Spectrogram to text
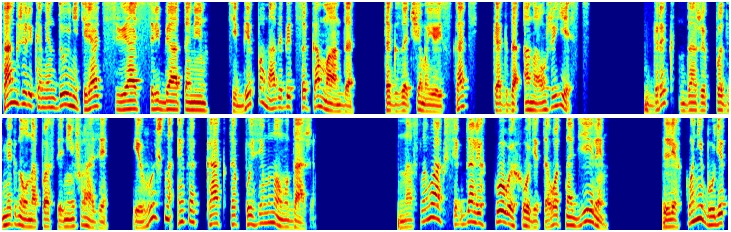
Также рекомендую не терять связь с ребятами. Тебе понадобится команда. Так зачем ее искать, когда она уже есть? Грег даже подмигнул на последней фразе, и вышло это как-то по-земному даже. На словах всегда легко выходит, а вот на деле Легко не будет,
